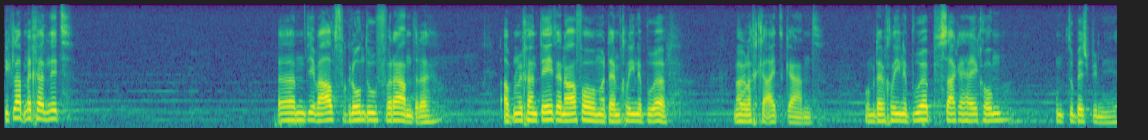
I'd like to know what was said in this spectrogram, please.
ich glaube, wir können nicht ähm, die Welt von Grund auf verändern. Aber wir können dort anfangen, wo wir dem kleinen Bub Möglichkeit geben wo wir dem kleinen Bub sagen, hey komm, und du bist bei mir.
